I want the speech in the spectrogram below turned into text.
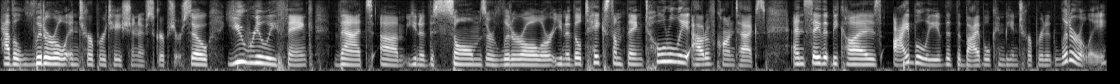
have a literal interpretation of Scripture?" So you really think that um, you know the Psalms are literal, or you know they'll take something totally out of context and say that because I believe that the Bible can be interpreted literally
